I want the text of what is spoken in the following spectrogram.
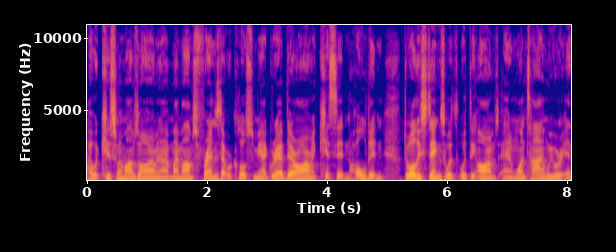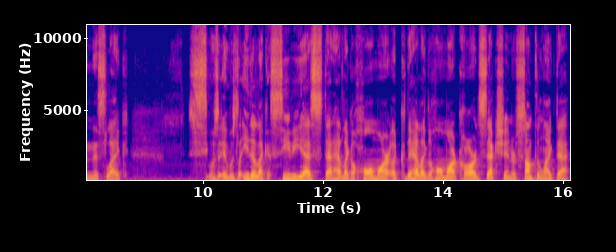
I would kiss my mom's arm, and I, my mom's friends that were close to me, I grabbed their arm and kiss it and hold it and do all these things with with the arms. And one time we were in this like was it was either like a CVS that had like a Hallmark like they had like the Hallmark card section or something like that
